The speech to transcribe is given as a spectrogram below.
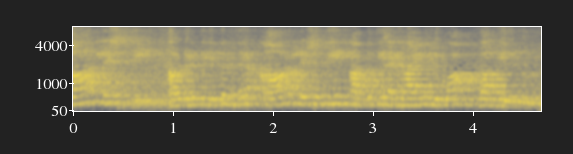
ആറ് ലക്ഷത്തി അവിടെ ഒരു തിരുത്തുണ്ട് ആറ് ലക്ഷത്തി അറുപത്തി രണ്ടായിരം രൂപ വകയിരുത്തുന്നു.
